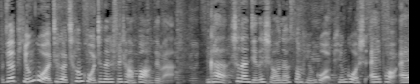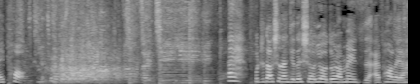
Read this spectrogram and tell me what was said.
我觉得苹果这个称呼真的是非常棒，对吧？你看圣诞节的时候呢，送苹果，苹果是 apple，apple。哎，不知道圣诞节的时候又有多少妹子挨炮了呀？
